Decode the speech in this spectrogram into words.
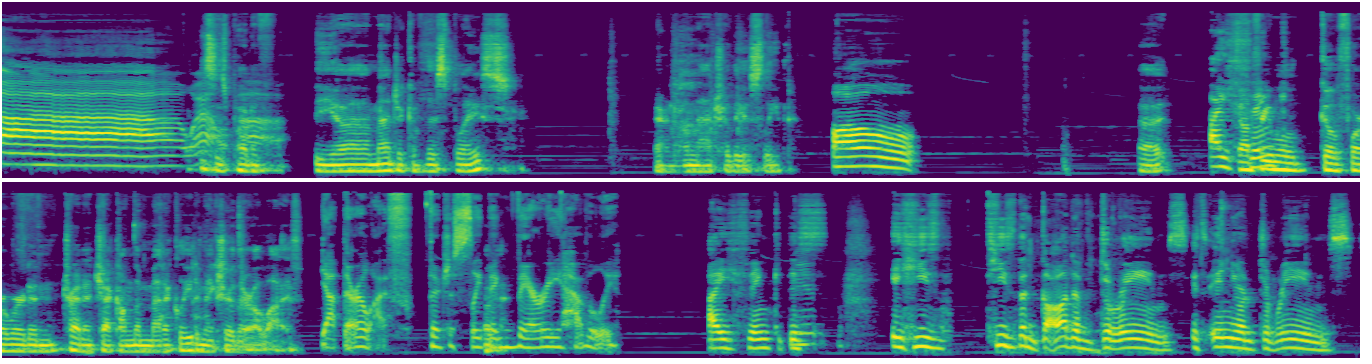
Ah, wow. This is part of- uh, The uh, magic of this place. They're not naturally asleep. Oh, Uh, I Godfrey think will go forward and try to check on them medically to make sure they're alive. Yeah, they're alive. They're just sleeping Okay. very heavily. I think this he's he's the god of dreams. It's in your dreams.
